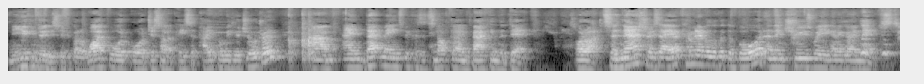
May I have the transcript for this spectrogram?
Now you can do this if you've got a whiteboard or just on a piece of paper with your children. Um, and that means because it's not going back in the deck. All right, so Nash, Isaiah, come and have a look at the board and then choose where you're going to go next.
